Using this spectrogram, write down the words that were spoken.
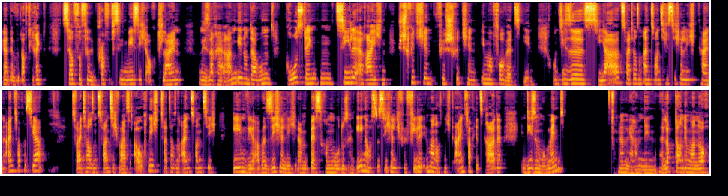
ja, der wird auch direkt self-fulfilling prophecy mäßig auch klein an die Sache herangehen und darum Großdenken, Ziele erreichen, Schrittchen für Schrittchen immer vorwärts gehen. Und dieses Jahr 2021 ist sicherlich kein einfaches Jahr. 2020 war es auch nicht. 2021 gehen wir aber sicherlich einem besseren Modus entgegen. Aber es ist sicherlich für viele immer noch nicht einfach, jetzt gerade in diesem Moment. Wir haben den Lockdown immer noch,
